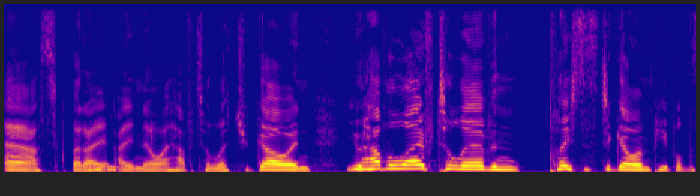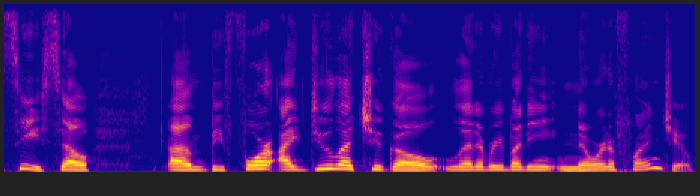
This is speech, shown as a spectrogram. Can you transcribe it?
ask, but mm-hmm. I, I know I have to let you go. And you have a life to live and places to go and people to see. So um, before I do let you go, let everybody know where to find you.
